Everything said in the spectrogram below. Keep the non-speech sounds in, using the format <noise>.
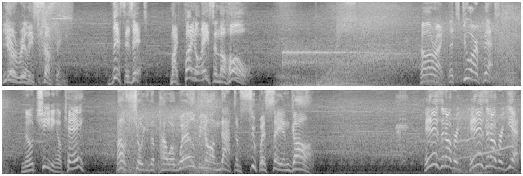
You're really something. This is it! My final ace in the hole! All right, let's do our best. No cheating, okay? I'll show you the power well beyond that of Super Saiyan God! It isn't over. It isn't over yet.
